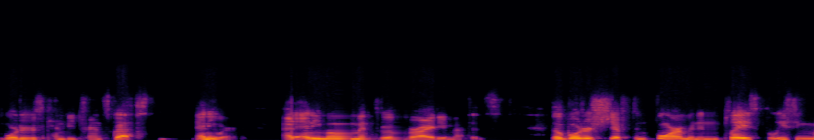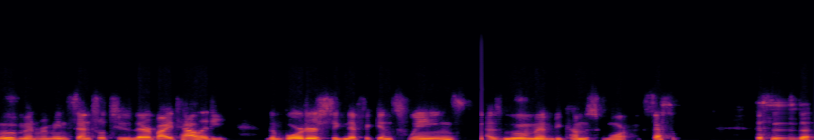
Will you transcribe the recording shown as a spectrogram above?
borders can be transgressed anywhere, at any moment through a variety of methods. Though borders shift in form and in place, policing movement remains central to their vitality. The border's significance wanes as movement becomes more accessible. This is the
